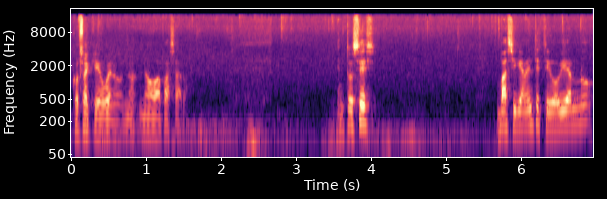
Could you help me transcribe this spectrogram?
Cosa que, bueno, no, no va a pasar. Entonces, básicamente este gobierno,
